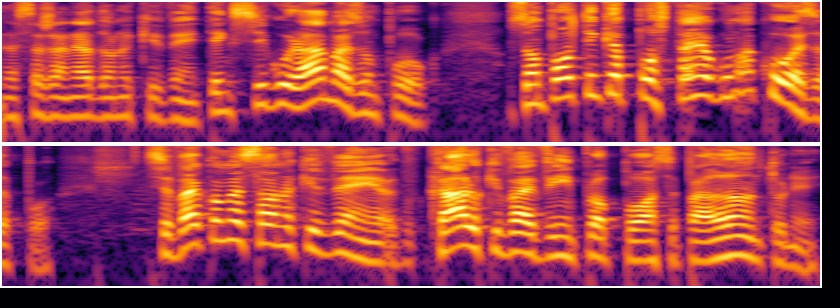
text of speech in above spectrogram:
nessa janela do ano que vem. Tem que segurar mais um pouco. O São Paulo tem que apostar em alguma coisa, pô. Você vai começar ano que vem. Claro que vai vir proposta para Anthony.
